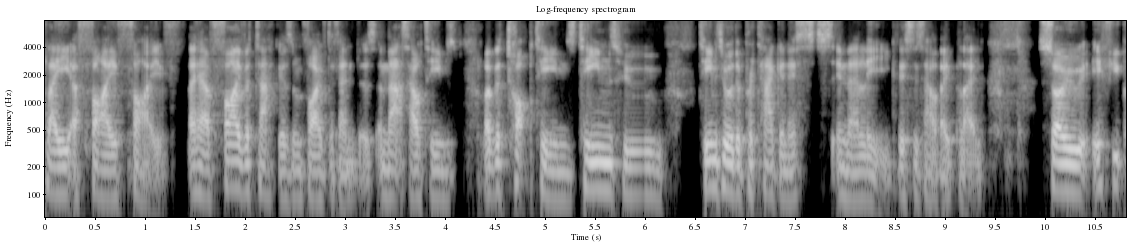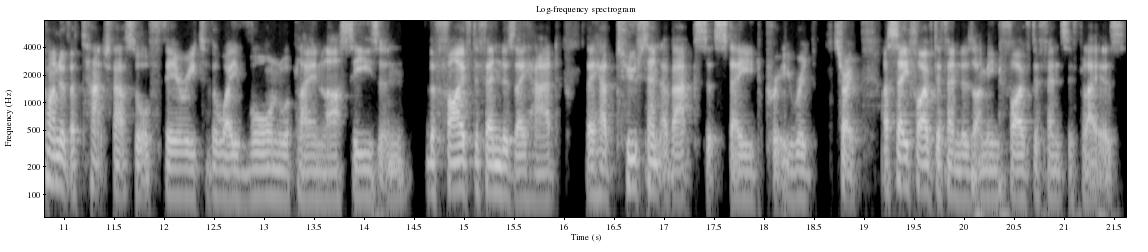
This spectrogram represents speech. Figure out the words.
play a five-five. They have five attackers and five defenders, and that's how teams like the top teams, teams who teams who are the protagonists in their league. This is how they play. So if you kind of attach that sort of theory to the way Vaughan were playing last season, the five defenders they had, they had two centre backs that stayed pretty rigid. Sorry, I say five defenders, I mean five defensive players.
